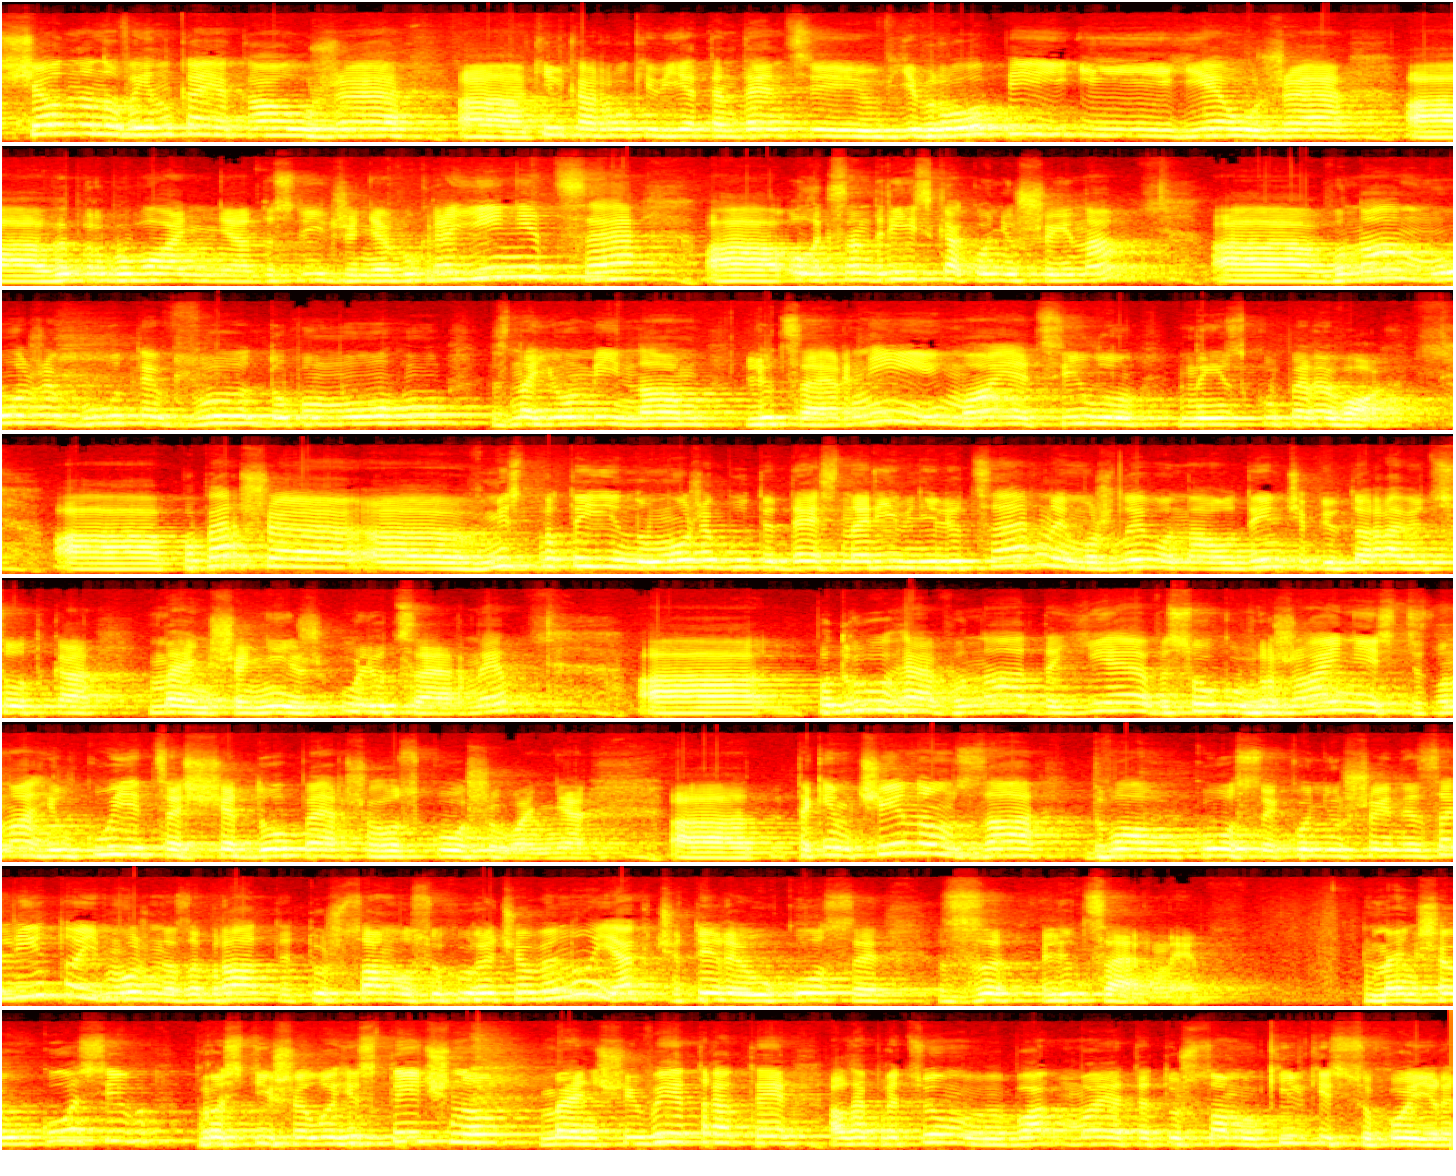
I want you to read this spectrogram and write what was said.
Ще одна новинка, яка вже кілька років є тенденцією в Європі і є вже випробування дослідження в Україні. Це Олександрійська конюшина. Вона може бути в допомогу знайомій нам люцерні і має цілу низку переваг. По-перше, е, вміст протеїну може бути десь на рівні люцерни, можливо, на 1 чи 1,5% менше, ніж у люцерни. По-друге, вона дає високу врожайність, вона гілкується ще до першого скошування. Таким чином, за два укоси конюшини за літо можна забрати ту ж саму суху речовину, як чотири укоси з люцерни. Менше укосів, простіше логістично, менші витрати, але при цьому ви маєте ту ж саму кількість сухої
